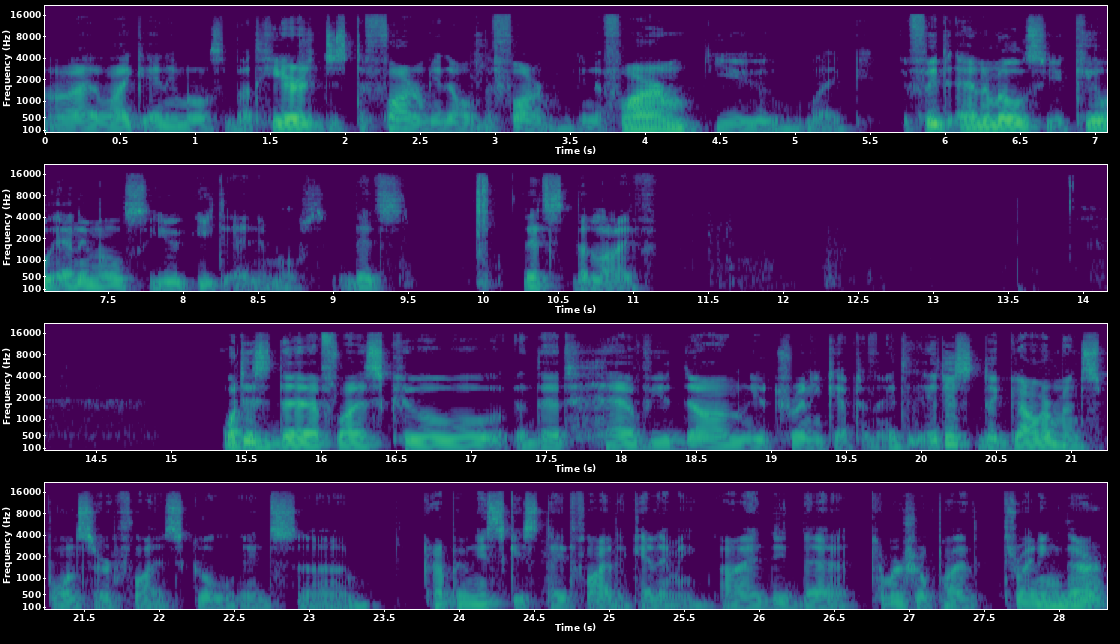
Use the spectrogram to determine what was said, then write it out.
I like animals, but here's just the farm, you know, the farm. In the farm, you like, you feed animals, you kill animals, you eat animals. That's that's the life. What is the flight school that have you done your training captain? It, it is the government sponsored flight school. It's uh, Kropivnitsky State Flight Academy. I did the commercial pilot training there.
